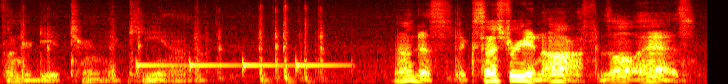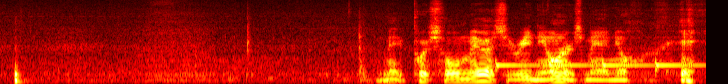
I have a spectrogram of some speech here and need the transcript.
thunder do you turn the key on? Not just accessory and off is all it has. Maybe push hold. Maybe I should read the owner's manual. I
